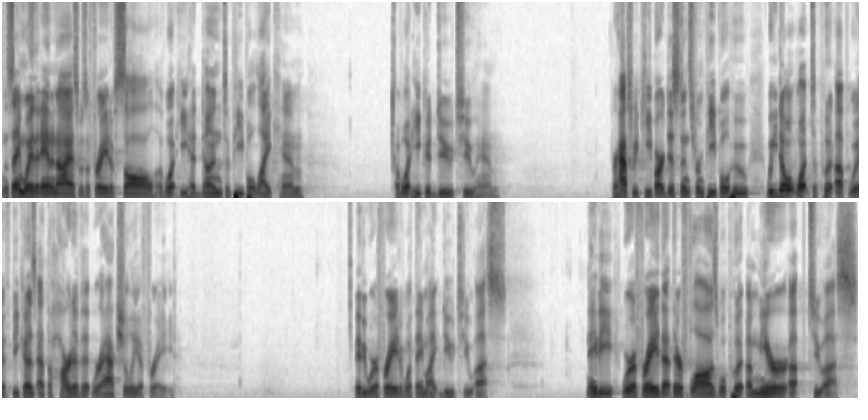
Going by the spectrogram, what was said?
In the same way that Ananias was afraid of Saul, of what he had done to people like him, of what he could do to him. Perhaps we keep our distance from people who we don't want to put up with because at the heart of it, we're actually afraid. Maybe we're afraid of what they might do to us. Maybe we're afraid that their flaws will put a mirror up to us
